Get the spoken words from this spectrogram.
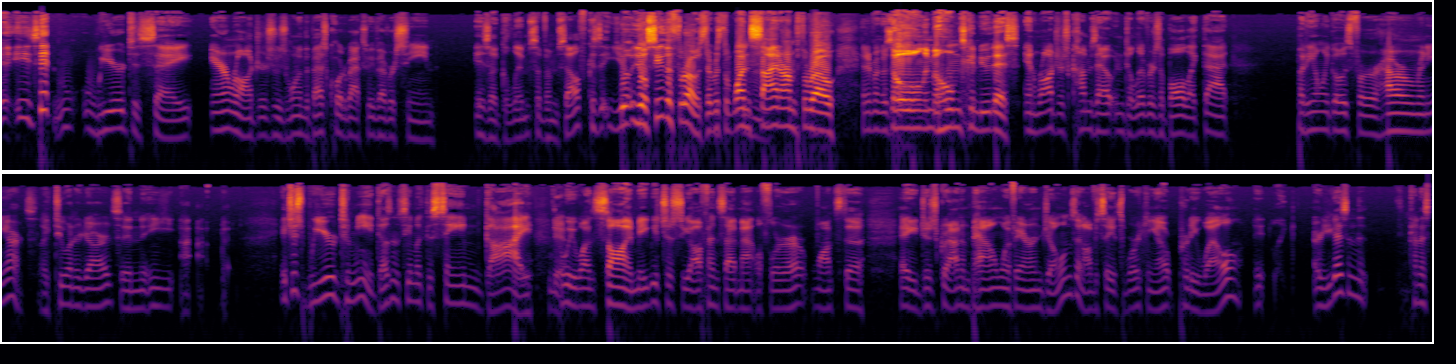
Is it weird to say Aaron Rodgers, who's one of the best quarterbacks we've ever seen, is a glimpse of himself? Because you'll, you'll see the throws. There was the one sidearm throw, and everyone goes, "Oh, only Mahomes can do this." And Rodgers comes out and delivers a ball like that, but he only goes for however many yards, like 200 yards, and he. I- it's just weird to me. It doesn't seem like the same guy Yeah. who we once saw, and maybe it's just the offense that Matt LaFleur wants to, hey, just ground and pound with Aaron Jones, and obviously it's working out pretty well. It, like, are you guys in the kind of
